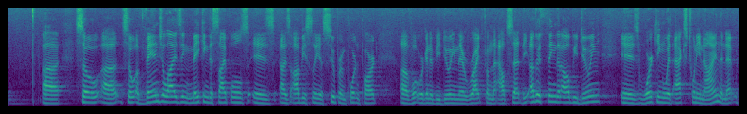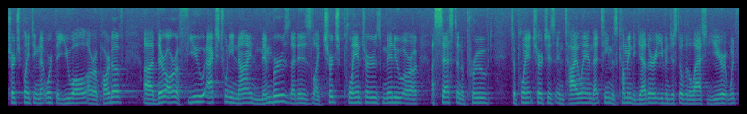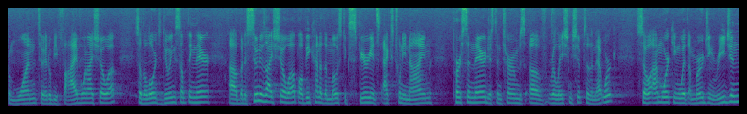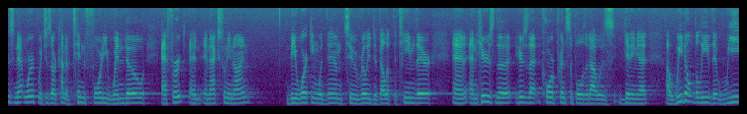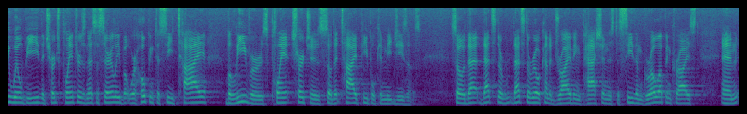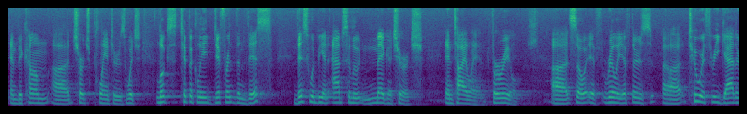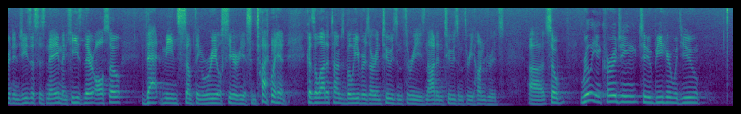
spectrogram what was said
Uh, so, uh, so evangelizing, making disciples is, is obviously a super important part of what we're going to be doing there right from the outset. The other thing that I'll be doing is working with Acts 29, the net, church planting network that you all are a part of. Uh, there are a few Acts 29 members, that is, like church planters, men who are assessed and approved to plant churches in Thailand. That team is coming together even just over the last year. It went from one to it'll be five when I show up. So the Lord's doing something there. Uh, but as soon as I show up, I'll be kind of the most experienced Acts 29 person there, just in terms of relationship to the network. So I'm working with Emerging Regions Network, which is our kind of 1040 window effort in, in Acts 29. Be working with them to really develop the team there. And, and here's, the, here's that core principle that I was getting at. Uh, we don't believe that we will be the church planters necessarily, but we're hoping to see Thai believers plant churches so that Thai people can meet Jesus. So that, that's, the, that's the real kind of driving passion is to see them grow up in Christ and, and become uh, church planters, which looks typically different than this. This would be an absolute mega church in Thailand, for real. Uh, so if really, if there's uh, two or three gathered in Jesus' name and he's there also, that means something real serious in Thailand because a lot of times believers are in twos and threes, not in twos and three hundreds. Uh, so, really encouraging to be here with you.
